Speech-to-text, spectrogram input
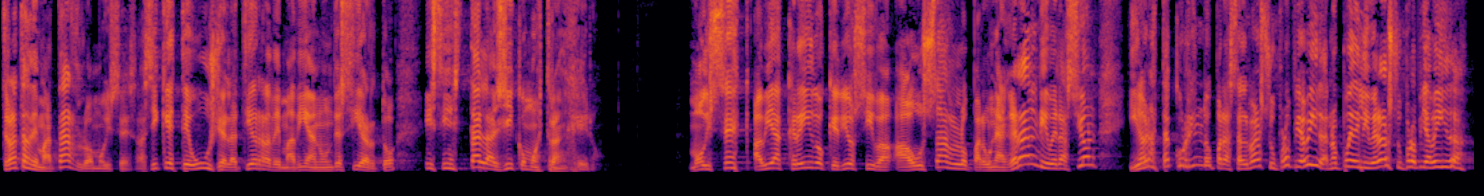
trata de matarlo a Moisés. Así que este huye a la tierra de Madián, un desierto, y se instala allí como extranjero. Moisés había creído que Dios iba a usarlo para una gran liberación y ahora está corriendo para salvar su propia vida. No puede liberar su propia vida.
